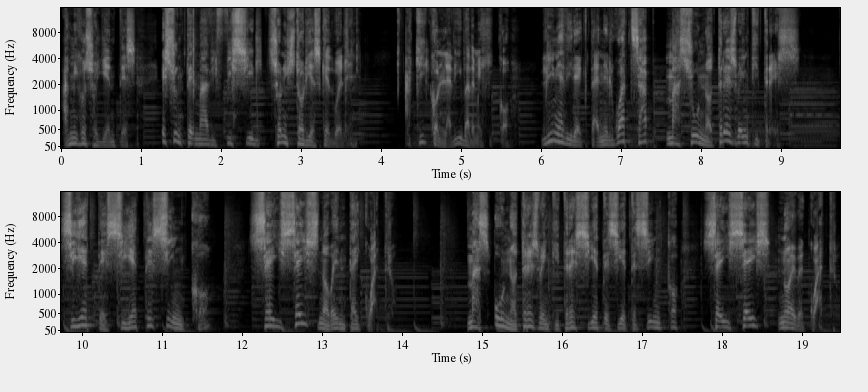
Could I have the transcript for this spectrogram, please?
Amigos oyentes, es un tema difícil, son historias que duelen. Aquí con la diva de México. Línea directa en el WhatsApp más 1-323 775 6694. Más 1-323 775 6694.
